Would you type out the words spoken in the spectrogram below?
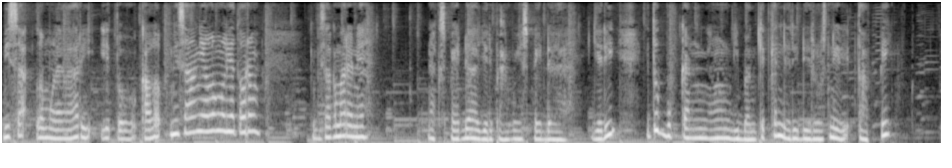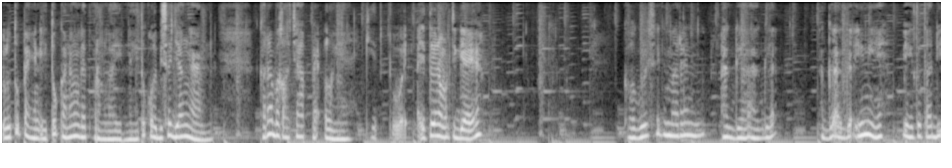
Bisa lo mulai lari gitu. Kalau misalnya lo ngelihat orang misal kemarin ya naik sepeda jadi pengen punya sepeda. Jadi itu bukan yang dibangkitkan dari diri lo sendiri tapi lo tuh pengen itu karena ngeliat orang lain. Nah itu kalau bisa jangan karena bakal capek lo ya gitu. Itu nomor tiga ya. Kalau gue sih kemarin agak-agak agak-agak ini ya yang itu tadi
